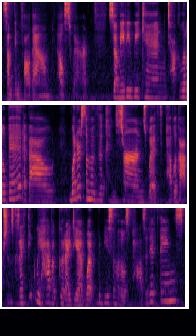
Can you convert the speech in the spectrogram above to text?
something fall down elsewhere. So maybe we can talk a little bit about what are some of the concerns with public options? Because I think we have a good idea what would be some of those positive things.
